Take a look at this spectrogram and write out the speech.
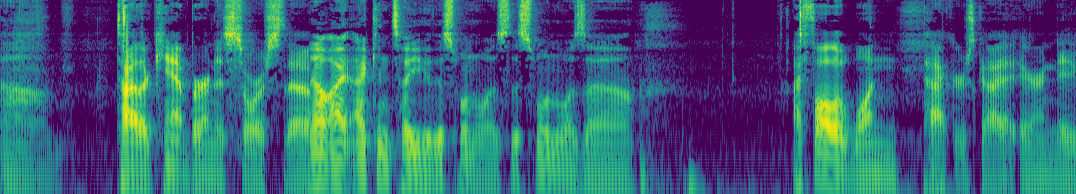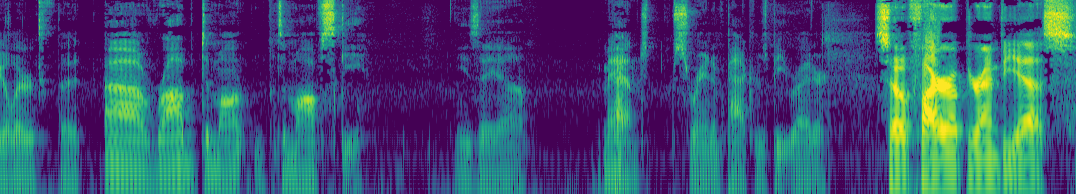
Um, Tyler can't burn his source though. no, I, I can tell you who this one was. This one was uh, I follow one Packers guy, Aaron Nagler, but uh, Rob Demo- Demovsky. He's a uh, man. Pack- just random Packers beat writer. So fire up your MVS.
